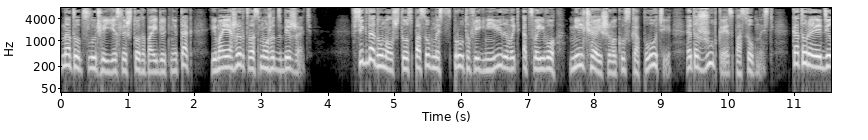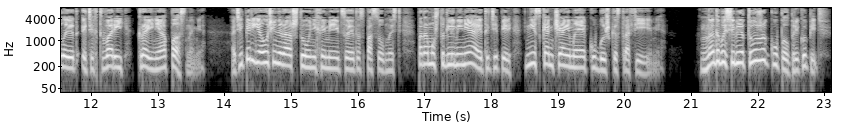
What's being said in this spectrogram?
на тот случай, если что-то пойдет не так, и моя жертва сможет сбежать. Всегда думал, что способность спрутов регенерировать от своего мельчайшего куска плоти — это жуткая способность, которая делает этих тварей крайне опасными — а теперь я очень рад, что у них имеется эта способность, потому что для меня это теперь нескончаемая кубышка с трофеями. Надо бы себе тоже купол прикупить.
